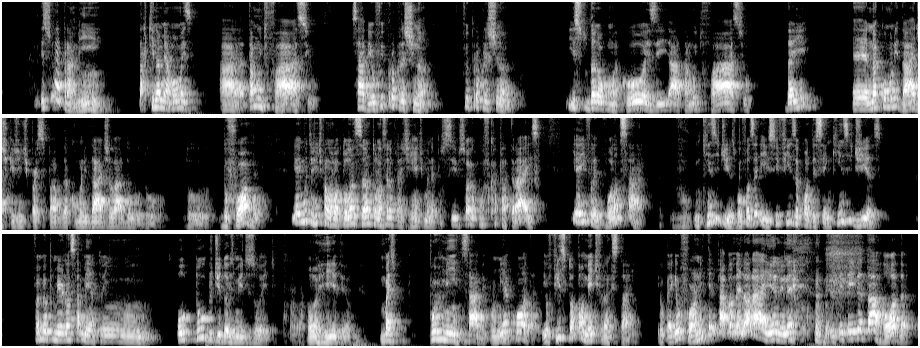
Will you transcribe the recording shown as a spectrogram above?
isso não é para mim. Tá aqui na minha mão, mas ah, tá muito fácil. Sabe? Eu fui procrastinando. Fui procrastinando. E estudando alguma coisa e ah, tá muito fácil. Daí, é, na comunidade, que a gente participava da comunidade lá do, do, do, do Fórmula, e aí muita gente falando, ó, oh, tô lançando, tô lançando. Eu falei, gente, mas não é possível, só eu vou ficar para trás. E aí falei, vou lançar em 15 dias, vou fazer isso. E fiz acontecer em 15 dias. Foi meu primeiro lançamento em outubro de 2018. Horrível. Mas por mim, sabe? Por minha conta. Eu fiz totalmente Frankenstein. Eu peguei o forno e tentava melhorar ele, né? Eu tentei inventar a roda.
